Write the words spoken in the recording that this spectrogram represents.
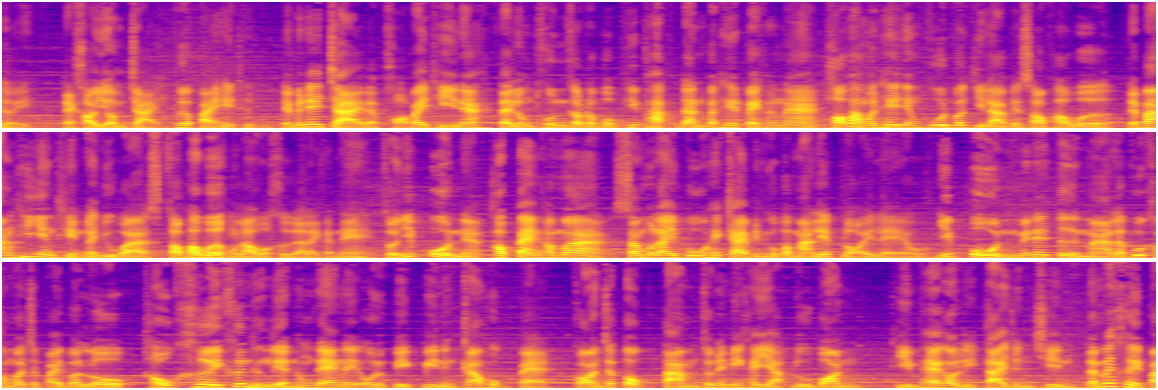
ฉยๆ แต่เขายอมจ่ายเพื่อไปให้ถึงแต่ไม่ได้จ่ายแบบขอไปทีนะ แต่ลงทุนกับระบบที่ผลักดันประเทศไปข้างหน้า เพราะบางประเทศยังพูดว่ากีฬาเป็นซอฟต์พาวเวอร์แต่บางที่ยังเถียงกันอยู่ว่าซอฟต์พาวเวอร์ของเราคืออะไรกันแน่ ส่วนญี่ปุ่นเนี่ยเขาแปลงคำว่าซามูไรบูให้กลายเป็นงบประมาณเรียบร้อยแล้ว ญี่ปุ่นไม่ได้ตื่นมาแล้วพูดคำว่าจะไปบอลโลก เขาเคยขึ้นถึงเหรียญทองแดงในโอลิมปิกปี 1968 ก่อนจะตกต่ำจนไม่มีใครอยากดูบอล ทีมแพ้เกาหลีใต้จนชิน และไม่เคยไป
